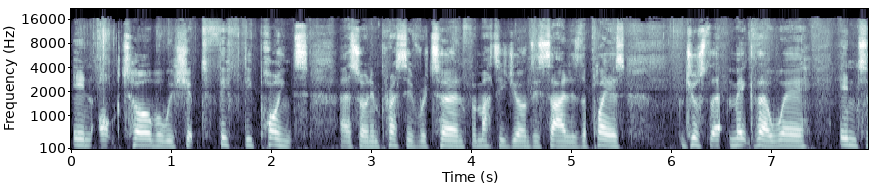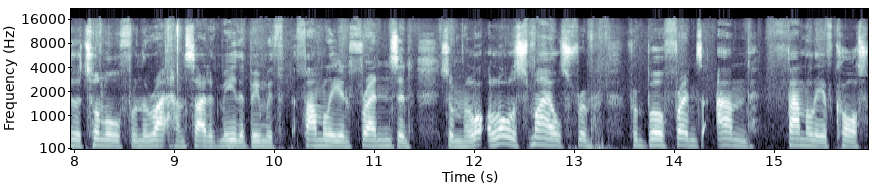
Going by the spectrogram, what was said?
in October, we shipped 50 points. Uh, so, an impressive return for Matty Jones' side as the players just make their way into the tunnel from the right hand side of me. They've been with family and friends, and some a lot, a lot of smiles from, from both friends and family, of course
